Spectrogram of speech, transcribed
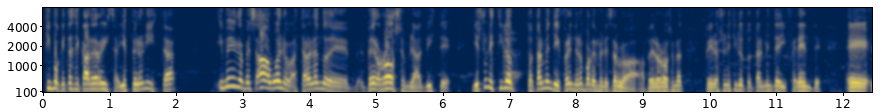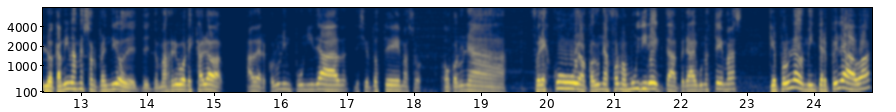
tipo que te hace cagar de risa y es peronista, Y medio uno pensaba, ah, bueno, va a estar hablando de Pedro Rosenblatt, ¿viste? Y es un estilo totalmente diferente, no por desmerecerlo a, Pedro Rosenblatt, pero es un estilo totalmente diferente. Eh, lo que a mí más me sorprendió de, Tomás Rebor es que hablaba, a ver, con una impunidad de ciertos temas o, o con una frescura o con una forma muy directa pero algunos temas, que por un lado me interpelaba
